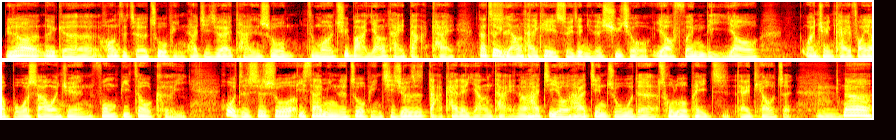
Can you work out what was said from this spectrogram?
比如说那个黄子哲的作品，他其实就在谈说怎么去把阳台打开。那这个阳台可以随着你的需求要分离要。完全开放要搏杀，完全封闭都可以，或者是说第三名的作品，其实就是打开了阳台，然后它既有它建筑物的错落配置来调整。嗯，那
